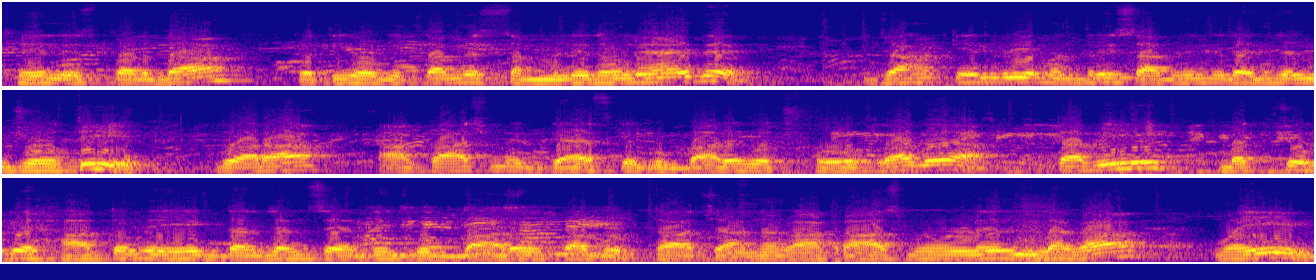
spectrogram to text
खेल स्पर्धा प्रतियोगिता में सम्मिलित होने आए थे। जहाँ केंद्रीय मंत्री साध्वी निरंजन ज्योति द्वारा आकाश में गैस के गुब्बारे को छोड़ा गया, तभी बच्चों के हाथों में एक दर्जन से अधिक गुब्बारों का गुत्था अचानक आकाश में उड़ने लगा। वहीं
